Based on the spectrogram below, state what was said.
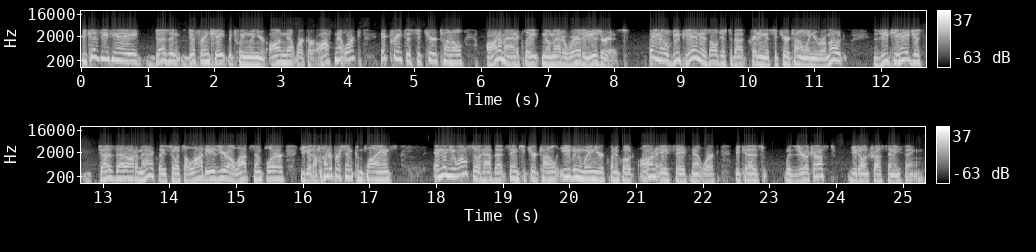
Because ZTNA doesn't differentiate between when you're on network or off network, it creates a secure tunnel automatically no matter where the user is. But you know, VPN is all just about creating a secure tunnel when you're remote. ZTNA just does that automatically. So it's a lot easier, a lot simpler. You get 100% compliance. And then you also have that same secure tunnel even when you're quote unquote on a safe network because with zero trust, you don't trust anything.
